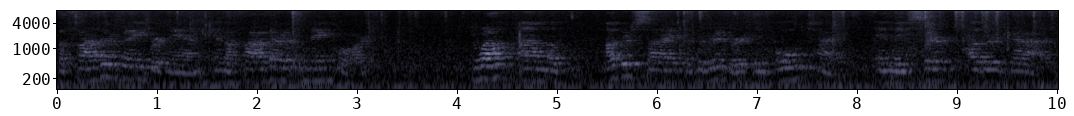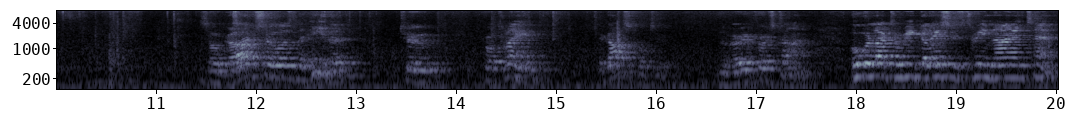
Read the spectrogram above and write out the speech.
the father of Abraham and the father of Nahor, dwelt on the other side of the river in old times, and they served other gods. So God chose the heathen to proclaim the gospel to, the very first time. Who would like to read Galatians 3, 9 and 10?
